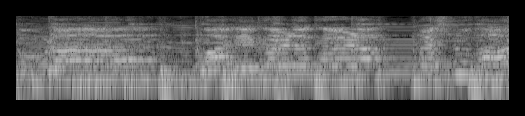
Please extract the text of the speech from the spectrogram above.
डोळा वाहे घळ घळा अश्रुधारा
